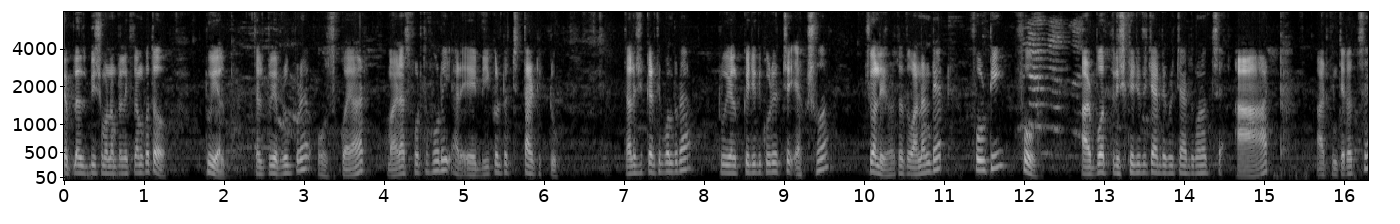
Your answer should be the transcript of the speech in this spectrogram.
এ প্লাস বি সমান আমরা লিখলাম কত? টুয়েলভ তাহলে টুয়েলভের উপরে ও স্কোয়ার মাইনাস ফোর তো ফোরই আর এ বি ইকুয়াল হচ্ছে থার্টি টু তাহলে শিক্ষার্থী বন্ধুরা টুয়েলভকে যদি করি হচ্ছে একশো চল্লিশ, অর্থাৎ ওয়ান হান্ড্রেড ফোরটি ফোর আর বত্রিশকে যদি চার দিয়ে চার দুগুণ হচ্ছে আট। আর তিন, চার হচ্ছে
